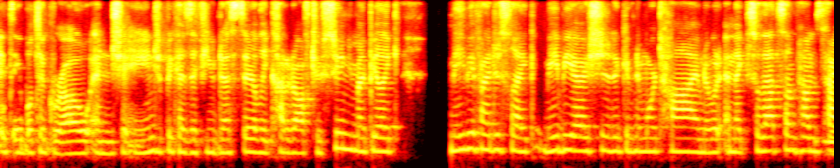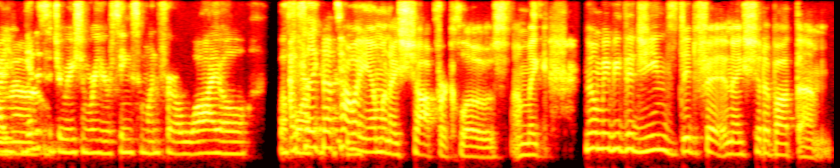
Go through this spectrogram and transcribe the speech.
it's able to grow and change. Because if you necessarily cut it off too soon, you might be like, maybe if I just like, maybe I should have given it more time. And like, so that's sometimes how you get a situation where you're seeing someone for a while. I feel like that's how I am when I shop for clothes. I'm like, no, maybe the jeans did fit and I should have bought them.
